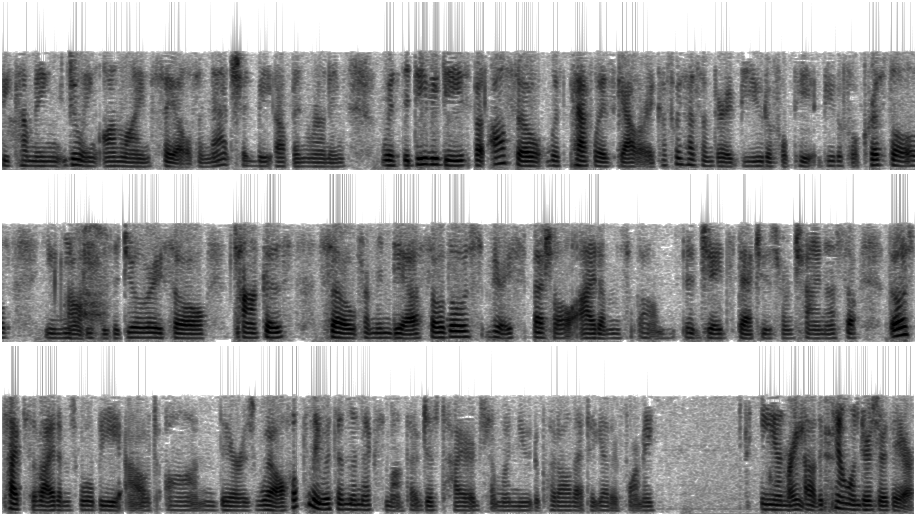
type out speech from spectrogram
becoming doing online sales, and that should be up and running with the DVDs, but also with Pathways Gallery because we have some very beautiful, beautiful crystals, unique oh. pieces of jewelry, so tankas, so from India, so those very special items, um, jade statues from China. So those types of items will be out on there as well. Hopefully within the next month. I've just hired someone new to put all that together for me, and uh, the calendars are there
